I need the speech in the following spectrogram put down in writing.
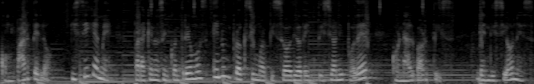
compártelo y sígueme para que nos encontremos en un próximo episodio de Intuición y Poder con Alba Ortiz. Bendiciones.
